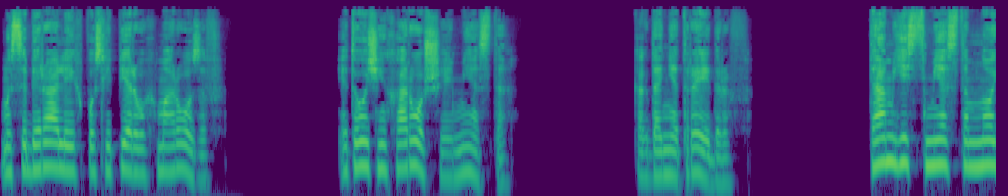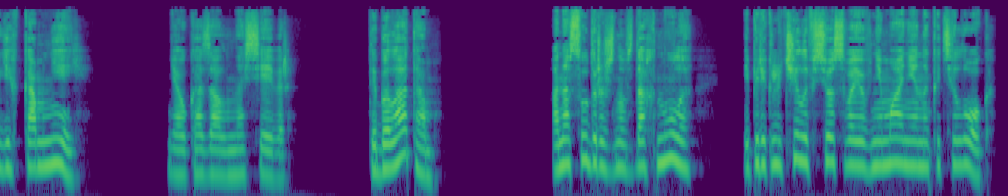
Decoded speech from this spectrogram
Мы собирали их после первых морозов. Это очень хорошее место, когда нет рейдеров. Там есть место многих камней. Я указала на север. Ты была там? Она судорожно вздохнула и переключила все свое внимание на котелок.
